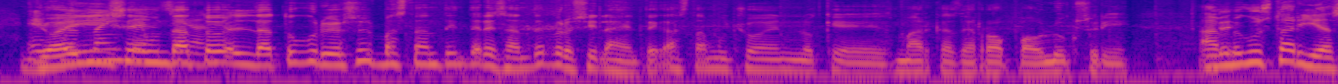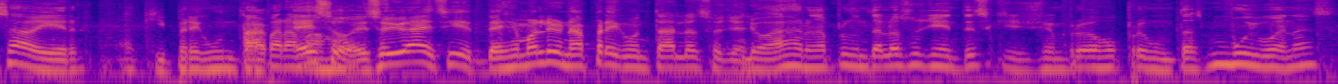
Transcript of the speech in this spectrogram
Yo ahí hice un dato, el dato curioso es bastante interesante, pero sí la gente gasta mucho en lo que es marcas de ropa o luxury. A mí De- me gustaría saber, aquí pregunta Ah, para eso, Majo. eso iba a decir. Dejémosle una pregunta a los Le oyentes. voy a dejar una pregunta a los oyentes, que yo siempre dejo preguntas muy buenas.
